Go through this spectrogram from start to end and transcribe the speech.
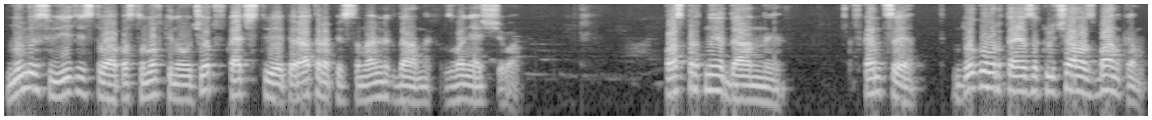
номер свидетельства о постановке на учет в качестве оператора персональных данных звонящего, паспортные данные. В конце. Договор-то я заключала с банком,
